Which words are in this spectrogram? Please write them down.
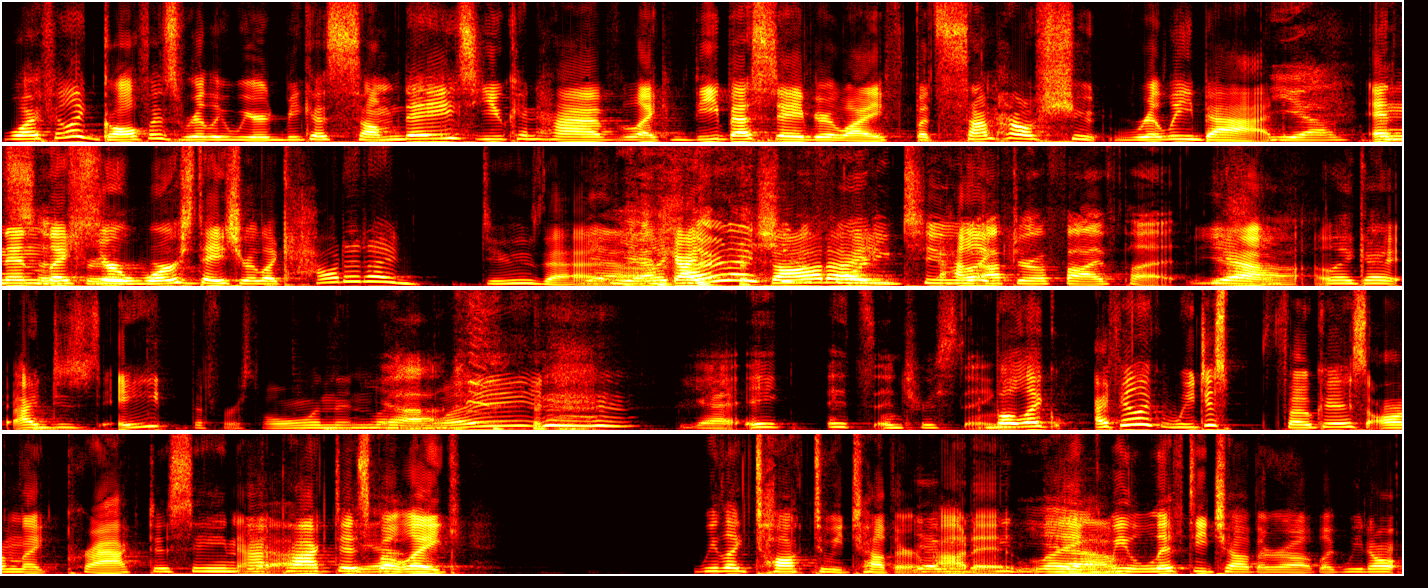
Well, I feel like golf is really weird because some days you can have like the best day of your life, but somehow shoot really bad. Yeah, And that's then so like true. your worst days, you're like, how did I do that? Yeah. Yeah. Like How I did I shoot thought a I- 42 how, like, after a five putt? Yeah. Like I, I just ate the first hole and then like Yeah. what? Yeah, it, it's interesting. but like I feel like we just focus on like practicing at Yeah. practice, Yeah. but like we like talk to each other Yeah, about we- it. we- like yeah. we lift each other up. Like we don't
